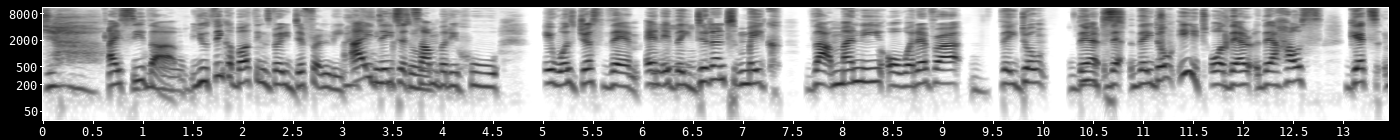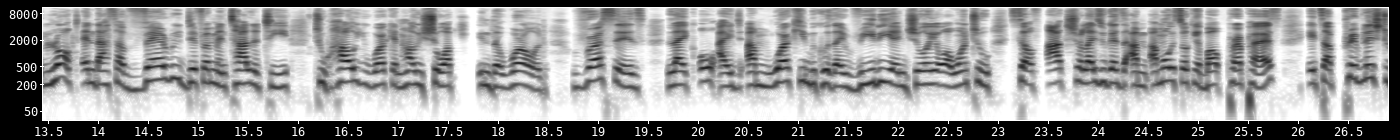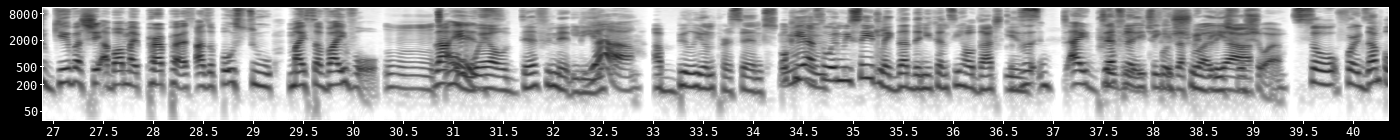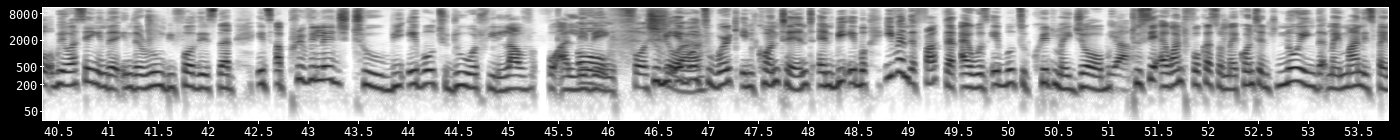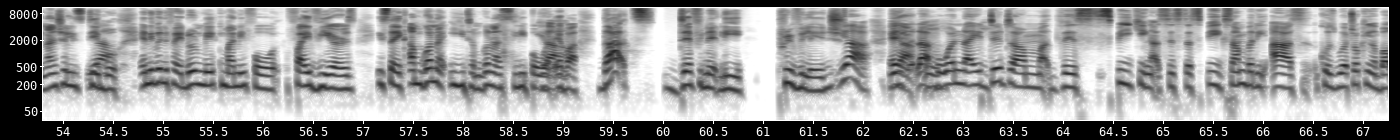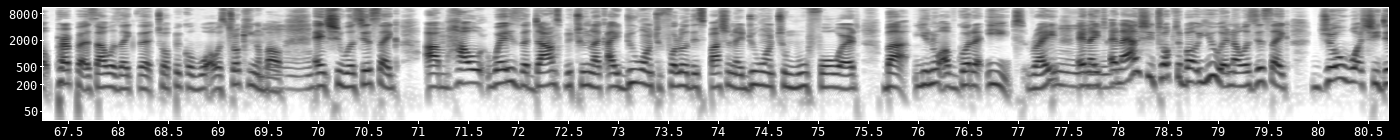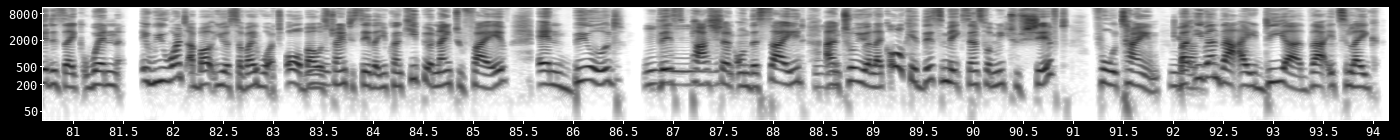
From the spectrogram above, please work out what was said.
Yeah. I see that. You think about things very differently. I I, dated so. somebody who it was just them, and if they Mm. didn't make that money or whatever, they don't. They're, they they don't eat or their their house gets locked and that's a very different mentality to how you work and how you show up in the world versus like oh I I'm working because I really enjoy or I want to self actualize you guys I'm I'm always talking about purpose it's a privilege to give a shit about my purpose as opposed to my survival Mm, That oh, is. well, definitely. yeah A billion percent. Okay, yeah. Mm. So when we say it like that, then you can see how that is. The- I definitely think for it's a privilege yeah. for sure So, for example, we were saying in the in the room before this that it's a privilege to be able to do what we love for a oh, living. oh, for to sure be able to work in content and be able even the fact that I was able to quit my job Yeah. to say I want to focus on my content knowing that my man is financially stable and even if I don't make money for 5 years it's like I'm going to eat I'm going to sleep or Yeah. whatever that's definitely privilege Yeah, and Yeah, like, mm. when I did um this speaking at Sister Speak, somebody asked because we were talking about purpose. That was like the topic of what I was talking about, Mm. and she was just like, um, how where is the dance between like I do want to follow this passion, I do want to move forward, but you know I've got to eat, right? And I Mm. and I actually talked about you, and I was just like, Joe, what she did is like when we weren't about your survival at all, but I was Mm. trying to say that you can keep your nine to five and build this Mm. passion on the side Mm. until you're like, oh, okay, this makes sense for me to shift full time. Yeah. But even that idea that it's like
